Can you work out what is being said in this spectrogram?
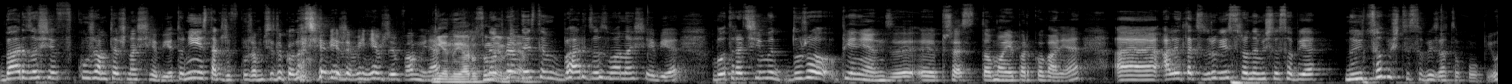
bardzo się wkurzam też na siebie. To nie jest tak, że wkurzam się tylko na ciebie, że mi nie przypomina. Nie, no ja rozumiem, Naprawdę wiem. jestem bardzo zła na siebie, bo tracimy dużo pieniędzy y, przez to moje parkowanie, e, ale tak z drugiej strony myślę sobie, no i co byś ty sobie za to kupił?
